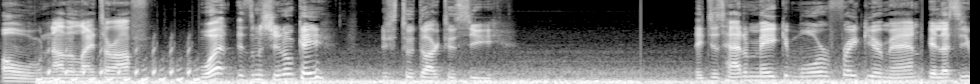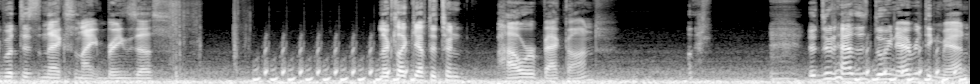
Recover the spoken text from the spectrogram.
Oh, now the lights are off. What? Is the machine okay? It's too dark to see. They just had to make it more freakier, man. Okay, let's see what this next night brings us. Looks like you have to turn power back on. the dude has us doing everything, man.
